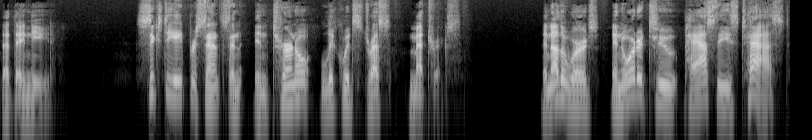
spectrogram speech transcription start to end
that they need. 68% in internal liquid stress metrics. In other words, in order to pass these tests,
